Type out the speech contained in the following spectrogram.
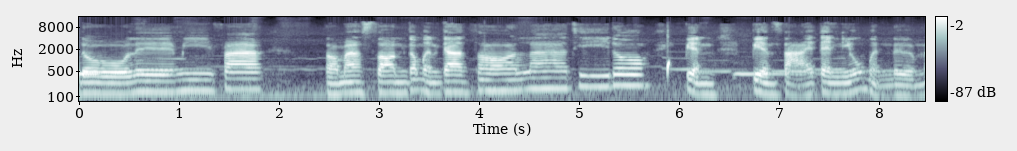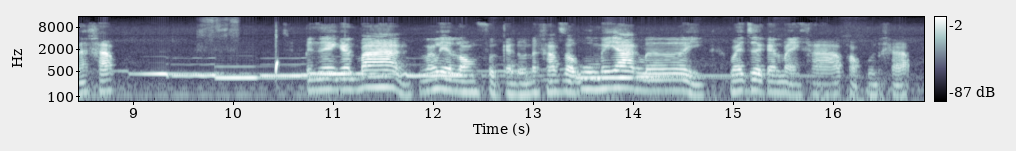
โดเรมีฟาต่อมาซอนก็เหมือนกันซอนลาทีโด เปลี่ยนเปลี่ยนสายแต่นิ้วเหมือนเดิมนะครับ เป็นยังไงกันบ้าง นักเรียนลองฝึกกันดูนะครับซออูไม่ยากเลย ไว้เจอกันใหม่ครับ ขอบคุณครับ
